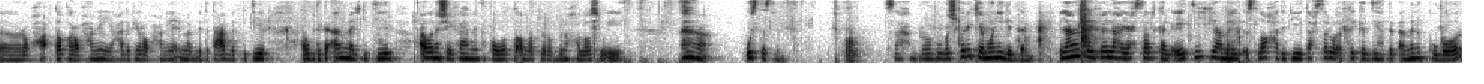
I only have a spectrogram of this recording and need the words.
روح طاقة روحانية حاجة فيها روحانية إما بتتعبد كتير أو بتتأمل كتير أو أنا شايفاها إن أنت فوضت أمرك لربنا خلاص وإيه؟ واستسلمت. صح برافو. بشكرك يا موني جدا. اللي أنا شايفاه اللي هيحصل كالآتي في عملية إصلاح هتبتدي تحصل وأفتكر دي هتبقى من الكبار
